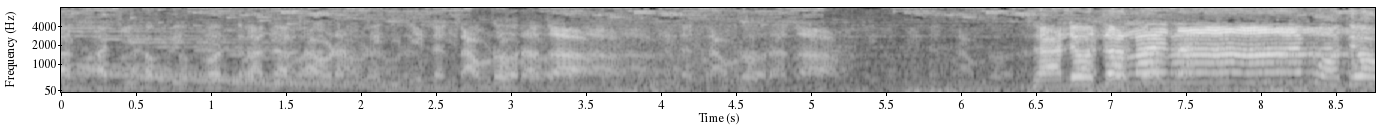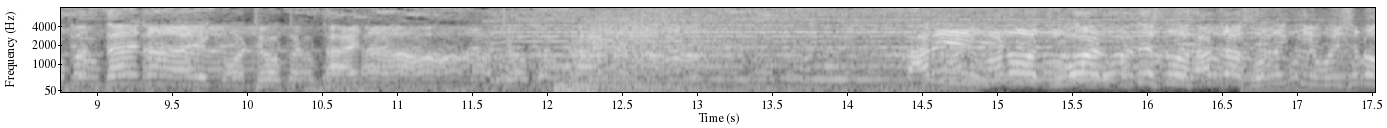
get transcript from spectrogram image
વાત સાચી, હકીકત રાજા સાવડા કહી એટલે સાવડો રાજા ચાવડો, રાજા. ચાલ્યો ચલાય ના પોત્યો બંધાય ના ગોઠ્યો ગંઠાય ના ગોઠ્યો ગંઠાય ના તારી મનો ચુવાડ પ્રદેશનો રાજા સોલંકી, વંશનો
